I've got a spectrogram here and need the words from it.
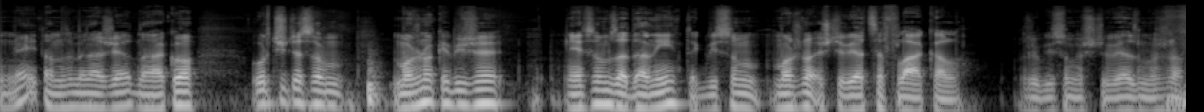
nie je tam zmena žiadna. Ako, určite som, možno keby, že nie som zadaný, tak by som možno ešte viac sa flákal. Že by som ešte viac možno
